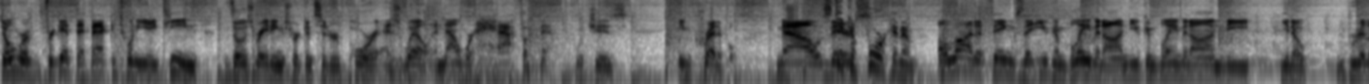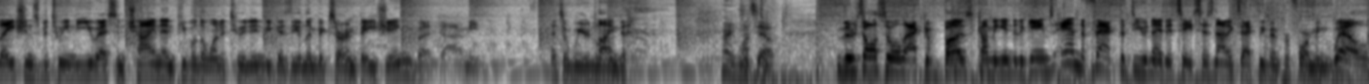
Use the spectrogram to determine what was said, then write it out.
don't re- forget that back in 2018, those ratings were considered poor as well, and now we're half of them, which is incredible. Now Stick a fork in them. a lot of things that you can blame it on. You can blame it on the, you know, relations between the U.S. and China, and people don't want to tune in because the Olympics are in Beijing. But uh, I mean, that's a weird line to. Wants So, to. there's also a lack of buzz coming into the games, and the fact that the United States has not exactly been performing well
